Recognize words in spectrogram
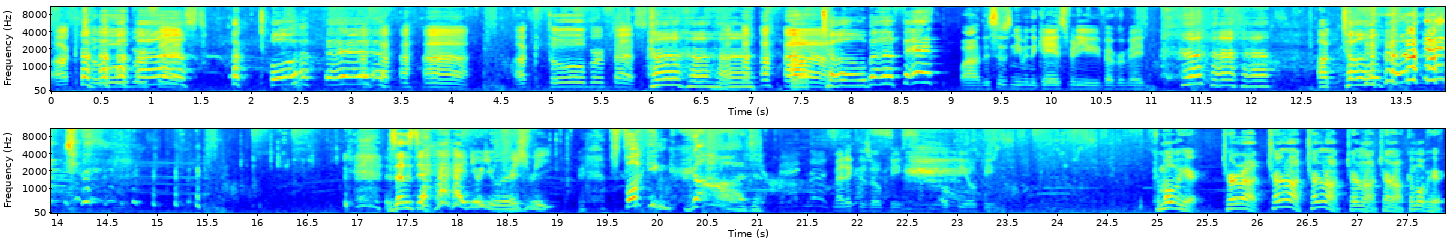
Oktoberfest. Oktoberfest. Ha ha ha. Oktoberfest. Wow, this isn't even the gayest video you've ever made. Ha ha ha. Oktoberfest. Is that a I knew you were sweet. Fucking god. Medic is OP. OP, OP. Come over here. Turn around. Turn around. Turn around. Turn around. Turn around. Come over here.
